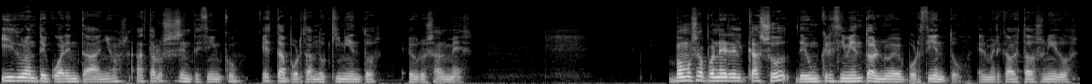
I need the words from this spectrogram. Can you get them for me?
y durante 40 años, hasta los 65, está aportando 500 euros al mes. Vamos a poner el caso de un crecimiento al 9%. El mercado de Estados Unidos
